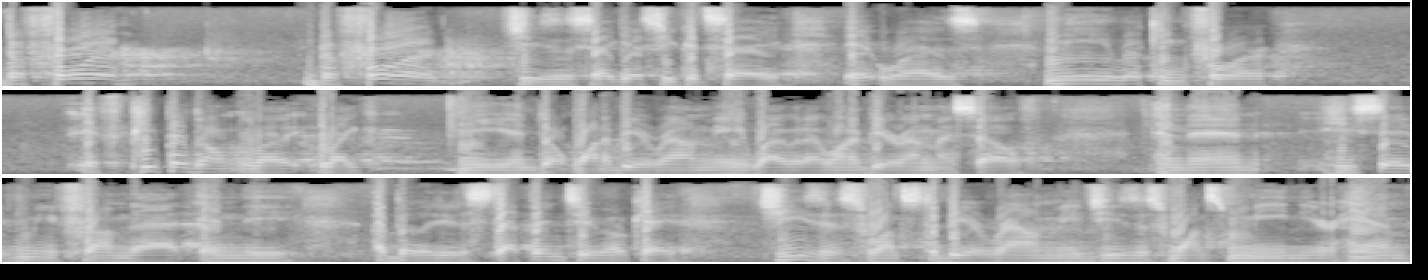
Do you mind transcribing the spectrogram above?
before before Jesus, I guess you could say, it was me looking for if people don't li- like me and don't want to be around me, why would I want to be around myself? And then he saved me from that and the ability to step into, okay, Jesus wants to be around me. Jesus wants me near him.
